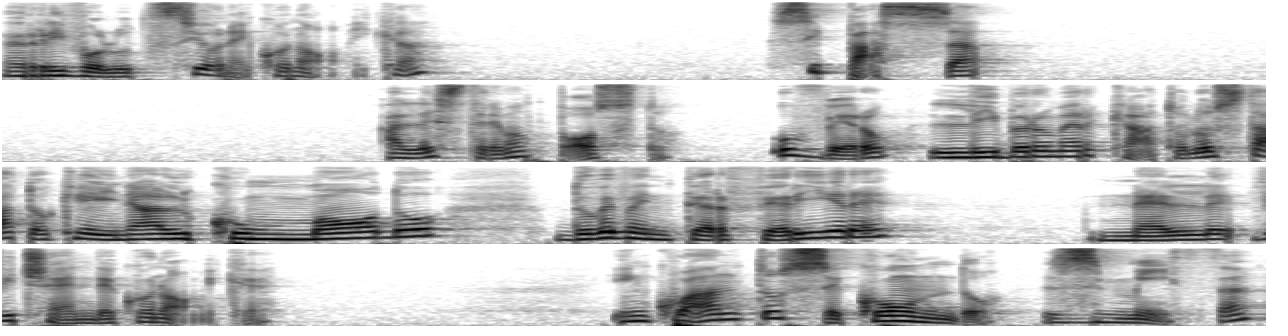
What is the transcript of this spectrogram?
rivoluzione economica, si passa all'estremo opposto, ovvero libero mercato, lo Stato che in alcun modo doveva interferire nelle vicende economiche, in quanto, secondo Smith,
